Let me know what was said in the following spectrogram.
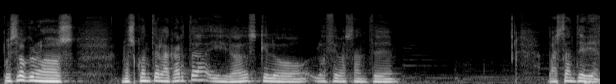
Pues es lo que nos, nos cuenta en la carta y la verdad es que lo, lo hace bastante, bastante bien.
